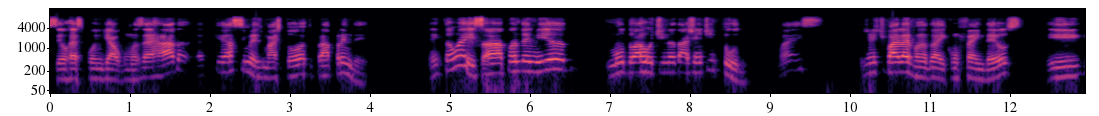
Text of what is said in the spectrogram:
se eu respondi algumas erradas, é porque é assim mesmo, mas estou aqui para aprender. Então é isso, a pandemia mudou a rotina da gente em tudo. Mas a gente vai levando aí com fé em Deus e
